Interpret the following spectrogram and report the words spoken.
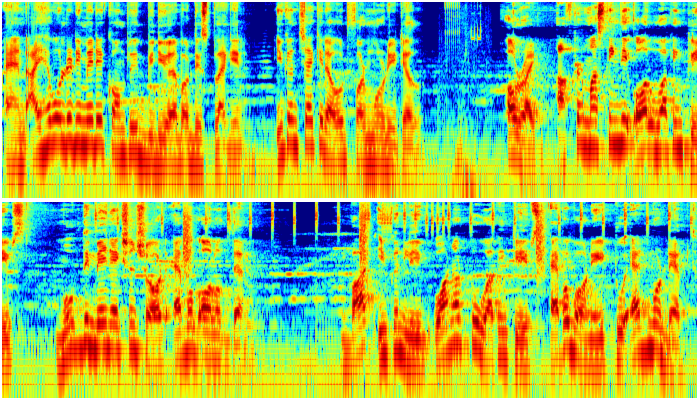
And I have already made a complete video about this plugin. You can check it out for more detail. Alright, after masking the all walking clips, move the main action shot above all of them. But you can leave one or two working clips above on it to add more depth.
